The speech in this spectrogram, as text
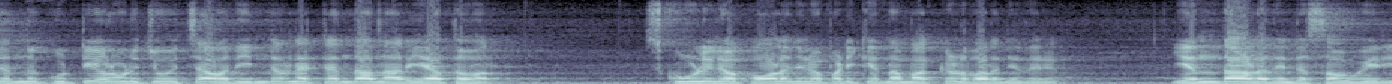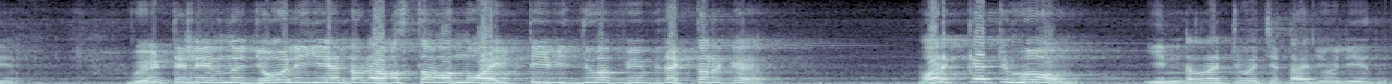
ചെന്ന് കുട്ടികളോട് ചോദിച്ചാൽ അത് ഇന്റർനെറ്റ് എന്താണെന്ന് അറിയാത്തവർ. സ്കൂളിലോ കോളേജിലോ പഠിക്കുന്ന മക്കൾ പറഞ്ഞു തരും എന്താണ് അതിന്റെ സൗകര്യം? വീട്ടിലിരുന്ന് ജോലി ചെയ്യേണ്ട ഒരു അവസ്ഥ വന്നു ഐ ടി വിദ്യ വിദഗ്ധർക്ക്. വർക്ക് അറ്റ് ഹോം ഇന്റർനെറ്റ് വെച്ചിട്ടാണ് ജോലി ചെയ്ത്.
